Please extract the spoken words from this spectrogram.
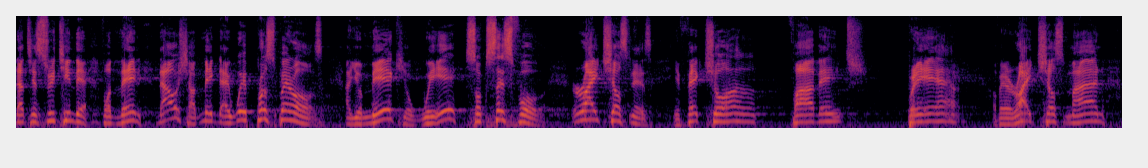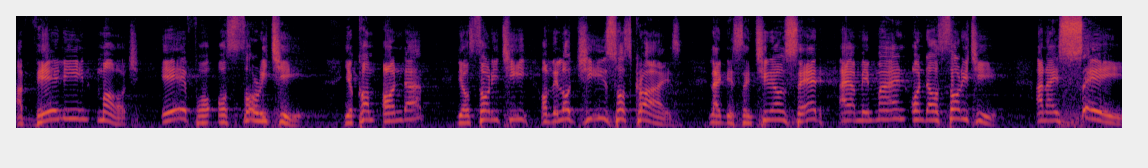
that is written there. For then thou shalt make thy way prosperous, and you make your way successful. Righteousness, effectual, fervent prayer of a righteous man, availing much. A for authority. You come under the authority of the Lord Jesus Christ. Like the centurion said, I am a man under authority. And I say,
